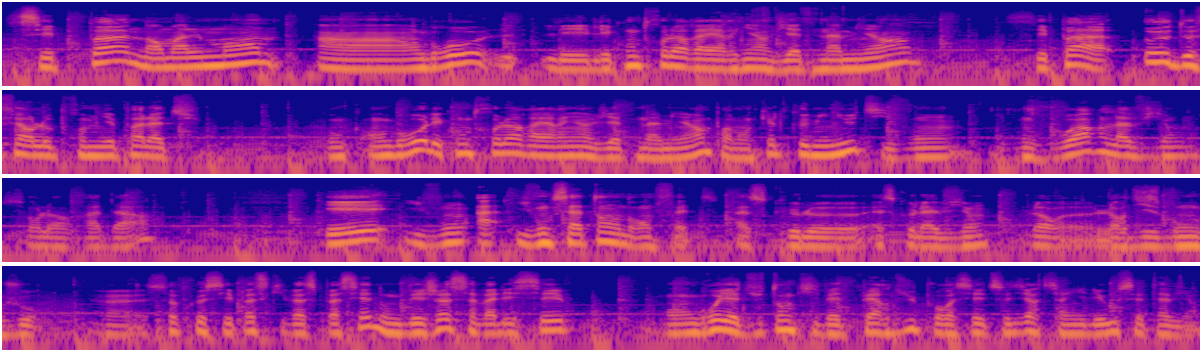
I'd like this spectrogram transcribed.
c'est pas normalement un, en gros les, les contrôleurs aériens vietnamiens, c'est pas à eux de faire le premier pas là-dessus. Donc en gros, les contrôleurs aériens vietnamiens, pendant quelques minutes, ils vont, ils vont voir l'avion sur leur radar et ils vont, ils vont s'attendre en fait à ce que le, à ce que l'avion leur, leur dise bonjour. Euh, sauf que c'est pas ce qui va se passer, donc déjà ça va laisser. En gros, il y a du temps qui va être perdu pour essayer de se dire tiens, il est où cet avion?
